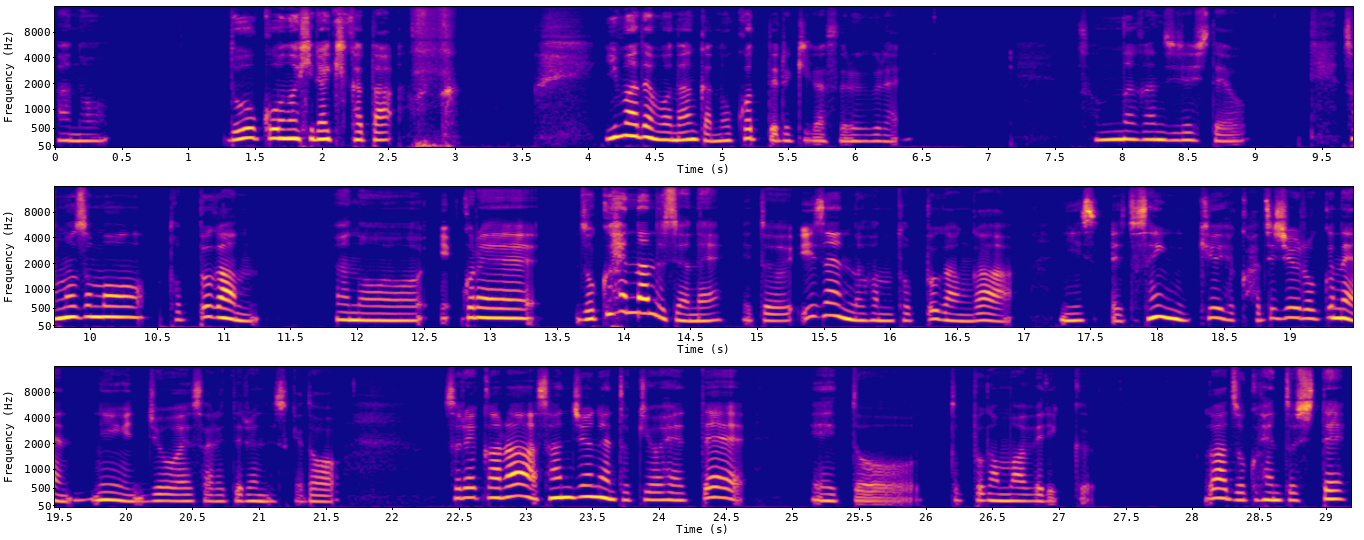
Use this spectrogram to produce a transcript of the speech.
あの瞳孔の開き方。今でもなんか残ってる気がするぐらい。そんな感じでしたよ。そもそも「トップガン」あのこれ続編なんですよね。えっと以前のこの「トップガンが」に、えっと、1986年に上映されてるんですけどそれから30年時を経てえっ、と「トップガンマーヴェリック」が続編として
